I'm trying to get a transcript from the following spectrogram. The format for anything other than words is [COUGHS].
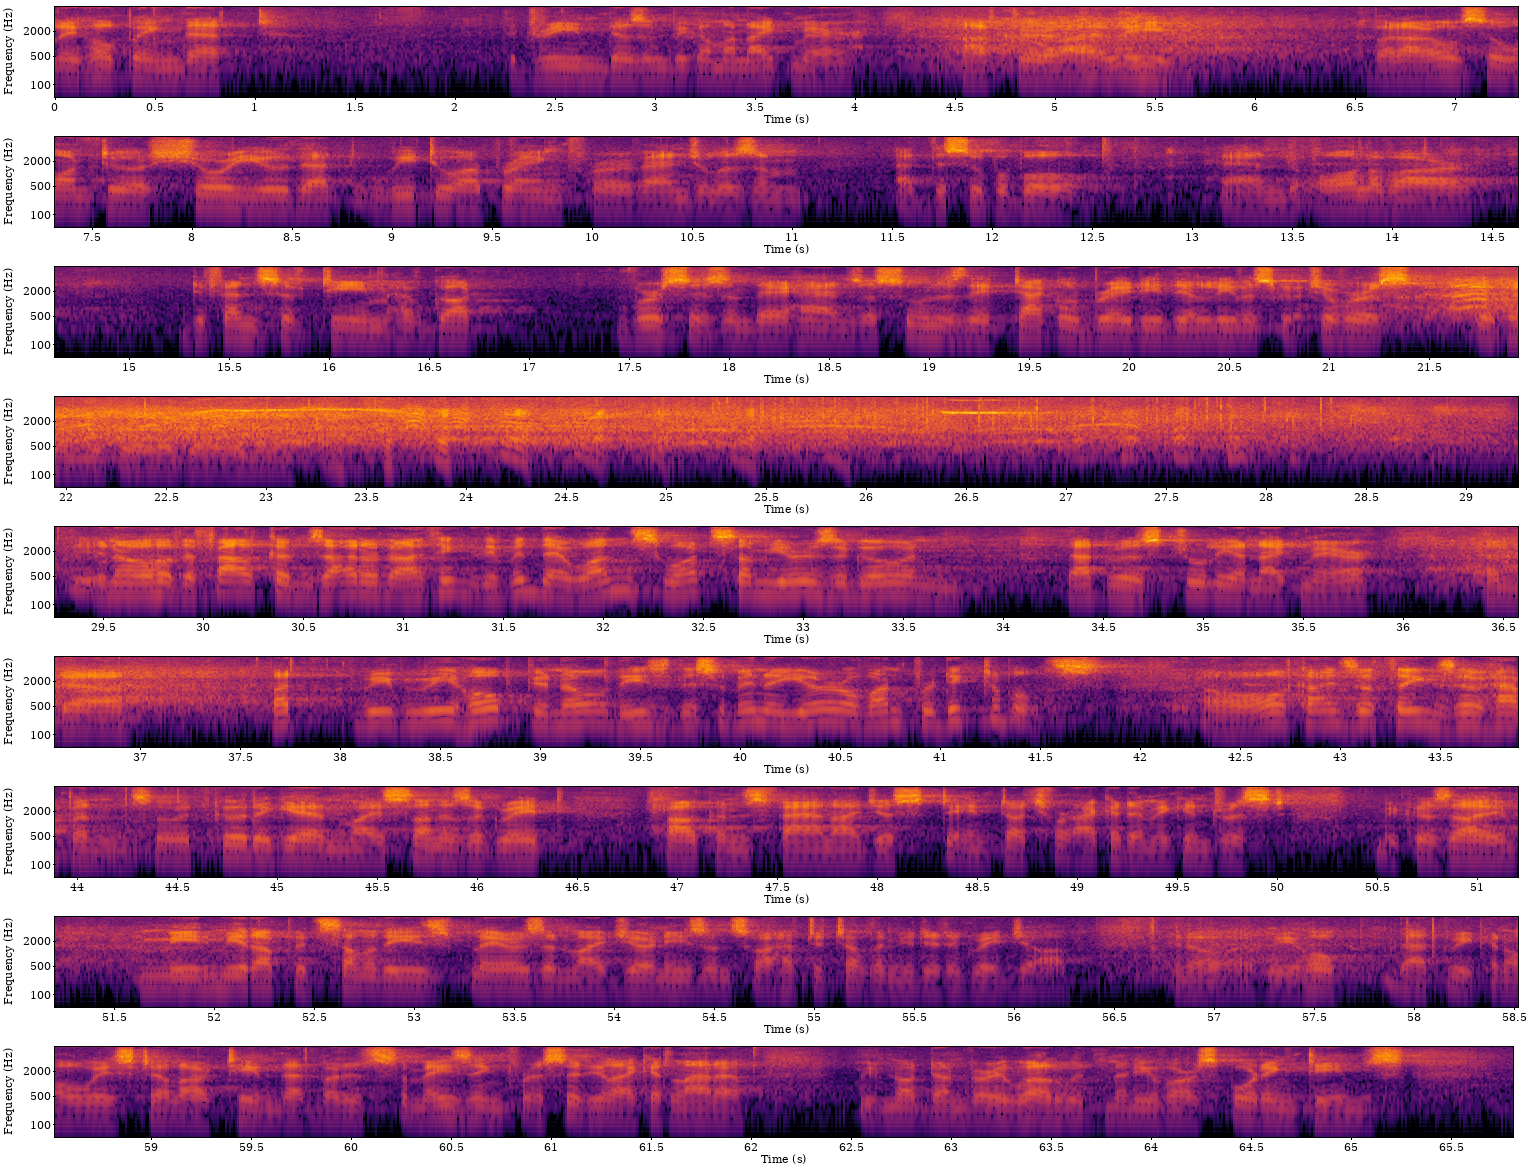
only hoping that the dream doesn't become a nightmare after I leave. But I also want to assure you that we too are praying for evangelism at the Super Bowl. And all of our defensive team have got verses in their hands. As soon as they tackle Brady, they'll leave a scripture verse with him before they go. You [LAUGHS] know? [LAUGHS] you know, the Falcons, I don't know, I think they've been there once, what, some years ago, and that was truly a nightmare. And, uh, but we, we hope, you know, these, this has been a year of unpredictables. all kinds of things have happened. So it could, again, my son is a great Falcons fan. I just stay in touch for academic interest because I meet, meet up with some of these players in my journeys, and so I have to tell them you did a great job. You know, we hope that we can always tell our team that, but it's amazing for a city like Atlanta. We've not done very well with many of our sporting teams.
